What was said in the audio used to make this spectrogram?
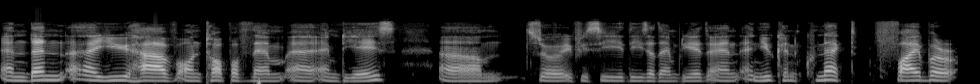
And then uh, you have on top of them uh, MDAs um, so if you see these are the MDAs and and you can connect fiber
